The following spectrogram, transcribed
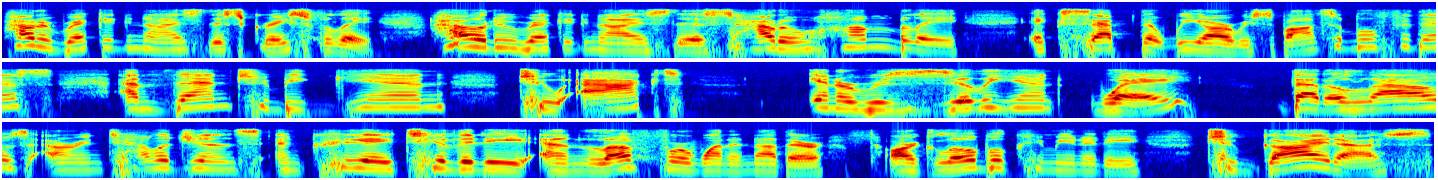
how to recognize this gracefully, how to recognize this, how to humbly accept that we are responsible for this, and then to begin to act in a resilient way that allows our intelligence and creativity and love for one another, our global community, to guide us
